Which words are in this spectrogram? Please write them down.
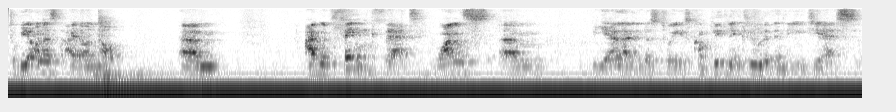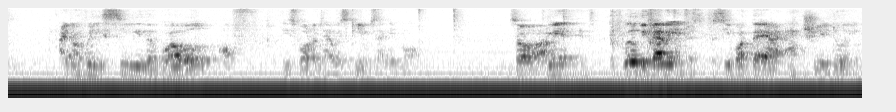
to be honest, I don't know. Um, I would think that once um, the airline industry is completely included in the ETS, I don't really see the role of these voluntary schemes anymore. So, I mean, it, it will be very interesting to see what they are actually doing.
